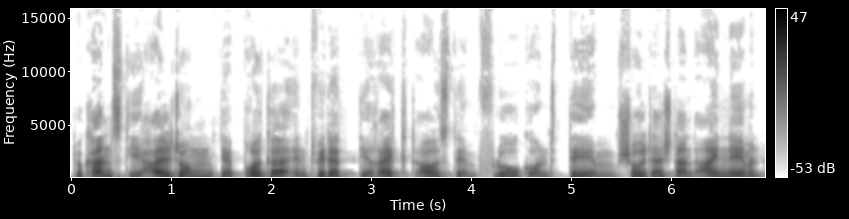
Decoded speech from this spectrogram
Du kannst die Haltung der Brücke entweder direkt aus dem Flug und dem Schulterstand einnehmen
